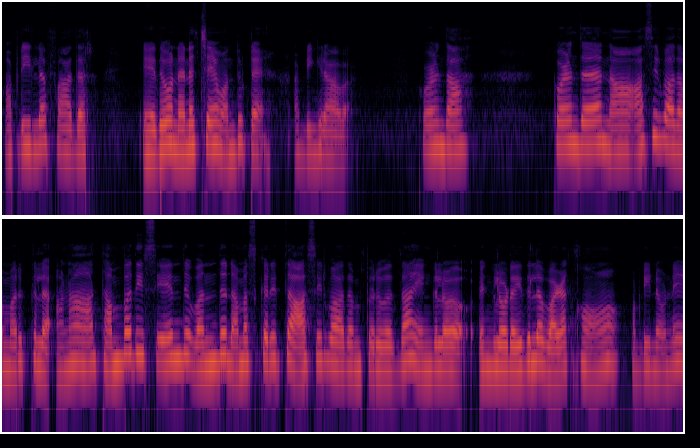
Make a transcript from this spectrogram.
அப்படி இல்லை ஃபாதர் ஏதோ நினச்சேன் வந்துட்டேன் அப்படிங்கிற அவ. குழந்தா குழந்த நான் ஆசீர்வாதம் மறுக்கலை. ஆனால் தம்பதி சேர்ந்து வந்து நமஸ்கரித்து ஆசீர்வாதம் பெறுவது தான் எங்களோ எங்களோட இதில் வழக்கம் அப்படின்னோடனே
